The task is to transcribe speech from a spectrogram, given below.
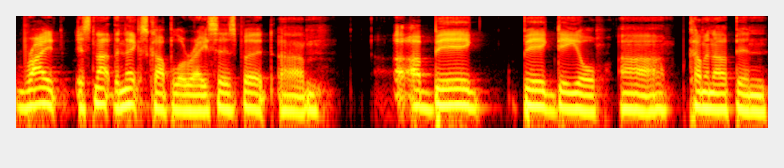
right. It's not the next couple of races, but um, a, a, big, big deal uh, coming up in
